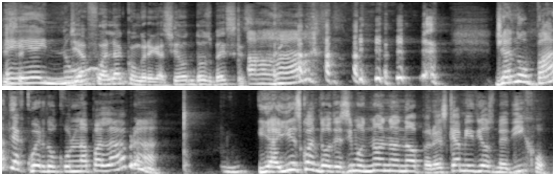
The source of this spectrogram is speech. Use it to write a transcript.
Dice, Ey, no. Ya fue a la congregación dos veces. Ajá. ya no va de acuerdo con la palabra. Y ahí es cuando decimos, no, no, no, pero es que a mí Dios me dijo.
